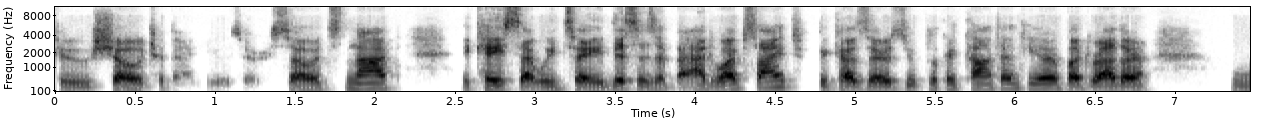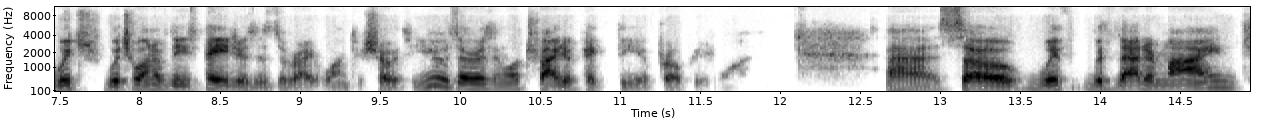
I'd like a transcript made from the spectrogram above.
to show to that user. So it's not the case that we'd say this is a bad website because there's duplicate content here, but rather which, which one of these pages is the right one to show to users, and we'll try to pick the appropriate one. Uh, so with, with that in mind,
